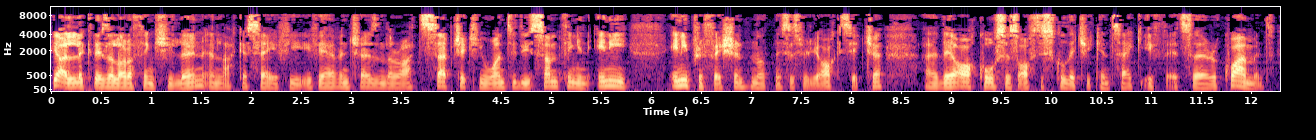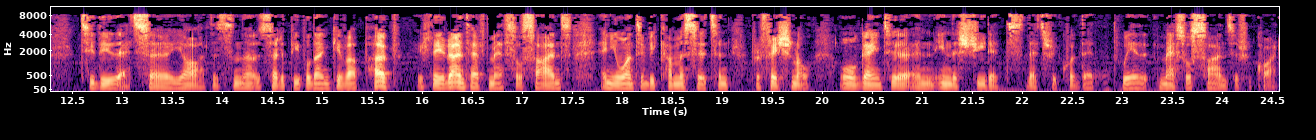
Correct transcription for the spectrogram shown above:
Yeah, look, there's a lot of things you learn, and like I say, if you if you haven't chosen the right subject, you want to do something in any any profession, not necessarily architecture, uh, there are courses after school that you can take if it's a requirement to do that. So yeah, no, so that people don't give up hope if they don't have maths or science, and you want to become a certain professional or go into an industry that's that's required that where maths or science is required.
